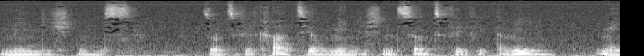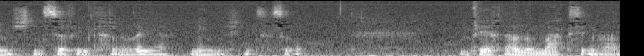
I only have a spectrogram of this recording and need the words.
mindestens so und so viel Kalzium, mindestens so und so viel Vitamin, mindestens so viel Kalorien, mindestens so. Und vielleicht auch noch maximal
